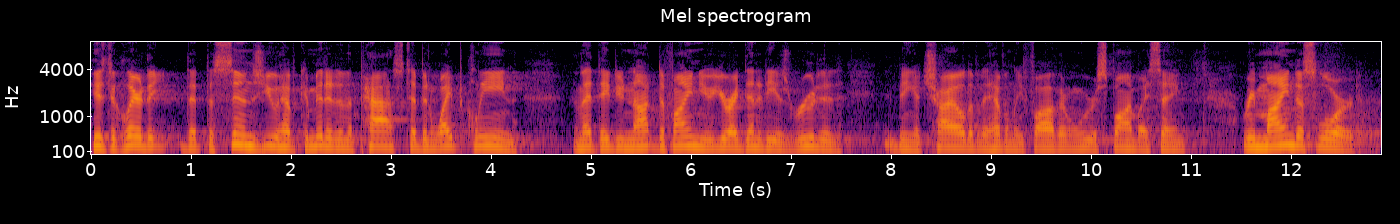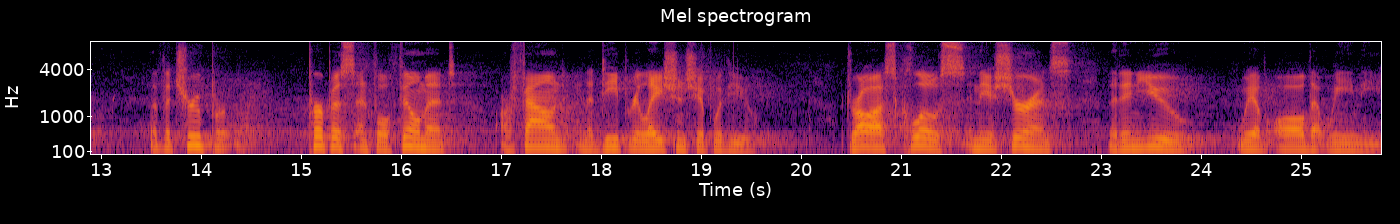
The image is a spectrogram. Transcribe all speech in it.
He has declared that, that the sins you have committed in the past have been wiped clean and that they do not define you. Your identity is rooted in being a child of the Heavenly Father. And we respond by saying, Remind us, Lord, that the true pur- purpose and fulfillment are found in a deep relationship with you. Draw us close in the assurance that in you we have all that we need.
